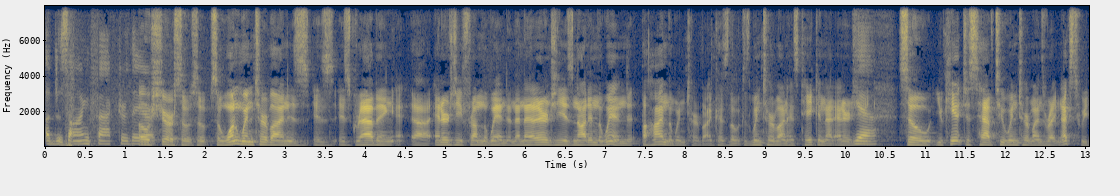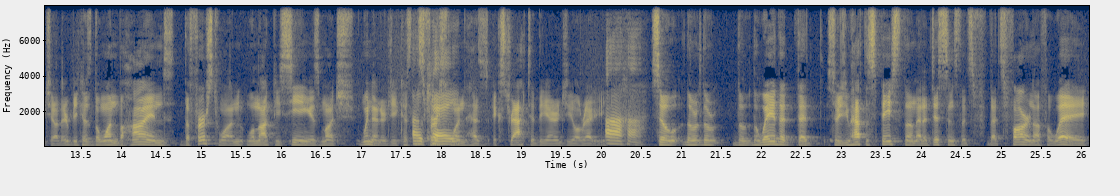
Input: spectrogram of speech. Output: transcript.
a design factor there? Oh, sure. So, so, so one wind turbine is is is grabbing uh, energy from the wind, and then that energy is not in the wind behind the wind turbine because the because wind turbine has taken that energy. Yeah. So you can't just have two wind turbines right next to each other because the one behind the first one will not be seeing as much wind energy because this Okay. first one has extracted the energy already. Uh-huh. So the, the, the, the way that, that so you have to space them at a distance that's that's far enough away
